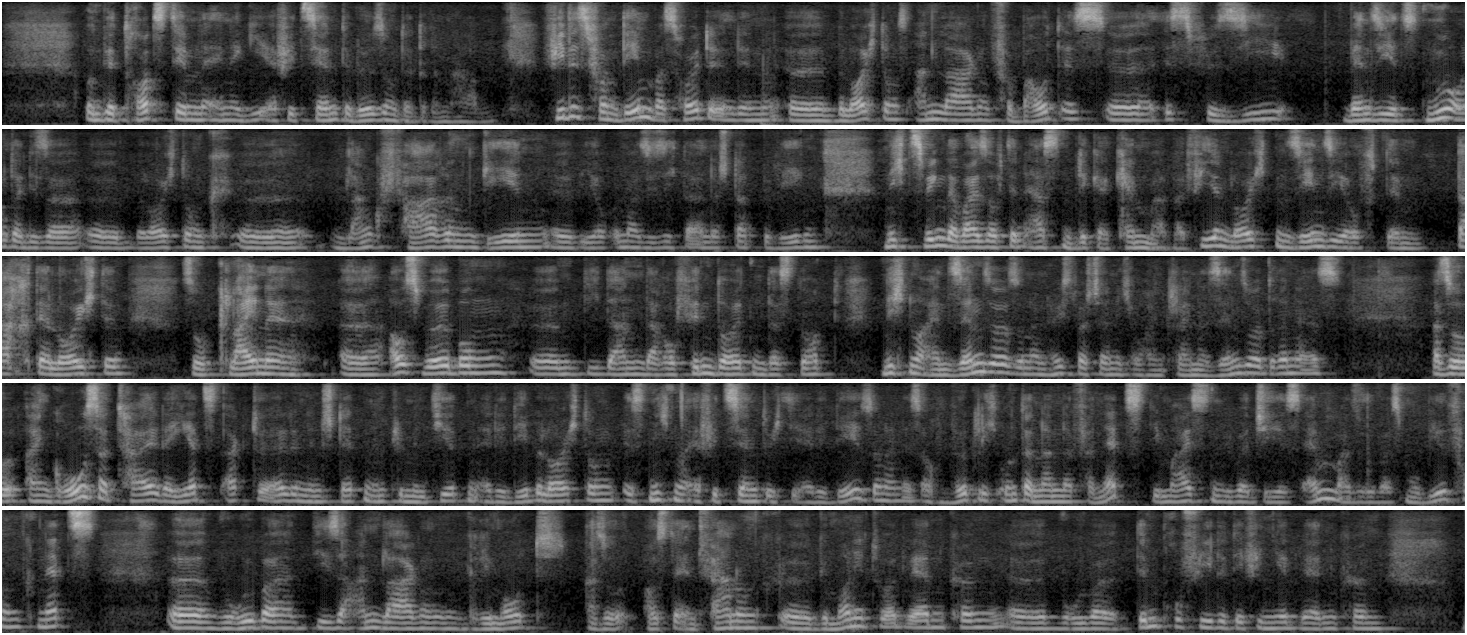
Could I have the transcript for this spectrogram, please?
und wir trotzdem eine energieeffiziente Lösung da drin haben. Vieles von dem, was heute in den äh, Beleuchtungsanlagen verbaut ist, äh, ist für Sie wenn Sie jetzt nur unter dieser äh, Beleuchtung äh, langfahren, gehen, äh, wie auch immer Sie sich da in der Stadt bewegen, nicht zwingenderweise auf den ersten Blick erkennbar. Bei vielen Leuchten sehen Sie auf dem Dach der Leuchte so kleine Auswölbungen, äh, die dann darauf hindeuten, dass dort nicht nur ein Sensor, sondern höchstwahrscheinlich auch ein kleiner Sensor drin ist. Also ein großer Teil der jetzt aktuell in den Städten implementierten LED-Beleuchtung ist nicht nur effizient durch die LED, sondern ist auch wirklich untereinander vernetzt. Die meisten über GSM, also über das Mobilfunknetz, äh, worüber diese Anlagen remote, also aus der Entfernung äh, gemonitort werden können, äh, worüber DIM-Profile definiert werden können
